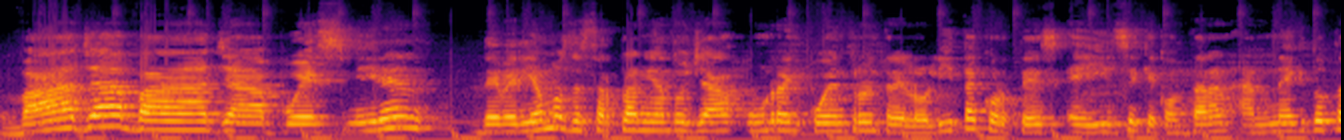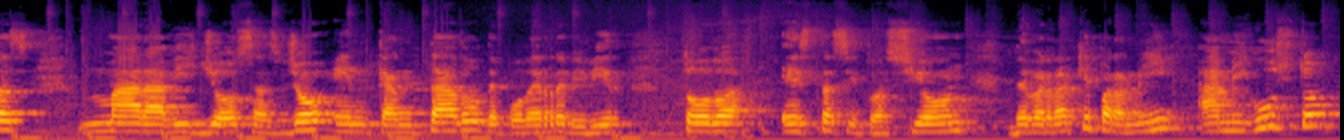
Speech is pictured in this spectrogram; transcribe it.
Vaya, vaya, pues miren, deberíamos de estar planeando ya un reencuentro entre Lolita Cortés e Ilse que contaran anécdotas maravillosas. Yo encantado de poder revivir toda esta situación. De verdad que para mí, a mi gusto,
